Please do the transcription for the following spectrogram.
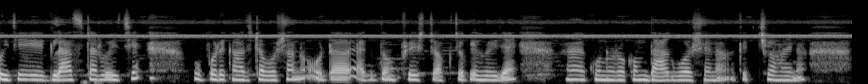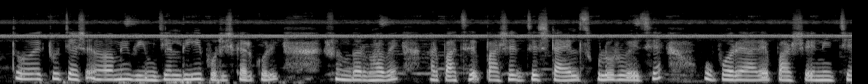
ওই যে গ্লাসটা রয়েছে, উপরে কাঁচটা বসানো, ওটা একদম ফ্রেশ চকচকে হয়ে যায়। হ্যাঁ কোনো রকম দাগ বসে না, কিচ্ছু হয় না। তো একটু চেষ্টা আমি ভিম জেল দিয়েই পরিষ্কার করি সুন্দরভাবে। আর পাশে পাশের যে স্টাইলসগুলো রয়েছে, উপরে আরে পাশে নিচে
